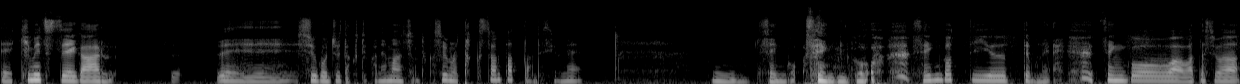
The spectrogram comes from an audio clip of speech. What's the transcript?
えー、気滅性があるえー、集合住宅というかねマンションというかそういうものたくさん建ったんですよね。うん、戦後 戦後。戦後って言ってもね戦後は私は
